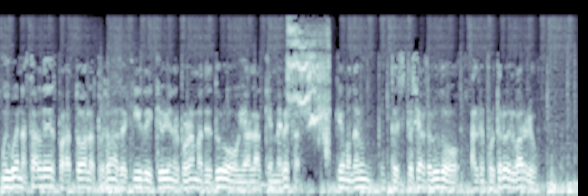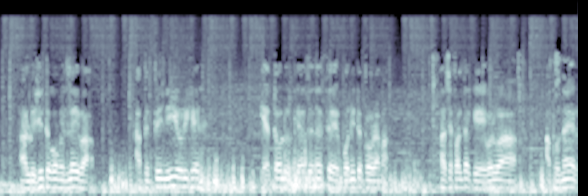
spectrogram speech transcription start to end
Muy buenas tardes para todas las personas de aquí de que oyen el programa de Duro y a la que me besas. Quiero mandar un especial saludo al reportero del barrio, a Luisito Gómez Leiva, a Pepinillo Origen y a todos los que hacen este bonito programa. Hace falta que vuelva a poner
